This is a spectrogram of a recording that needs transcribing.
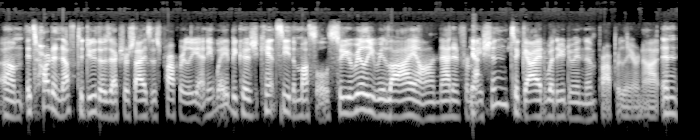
um, it's hard enough to do those exercises properly anyway because you can't see the muscles. So you really rely on that information yeah. to guide whether you're doing them properly or not. And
